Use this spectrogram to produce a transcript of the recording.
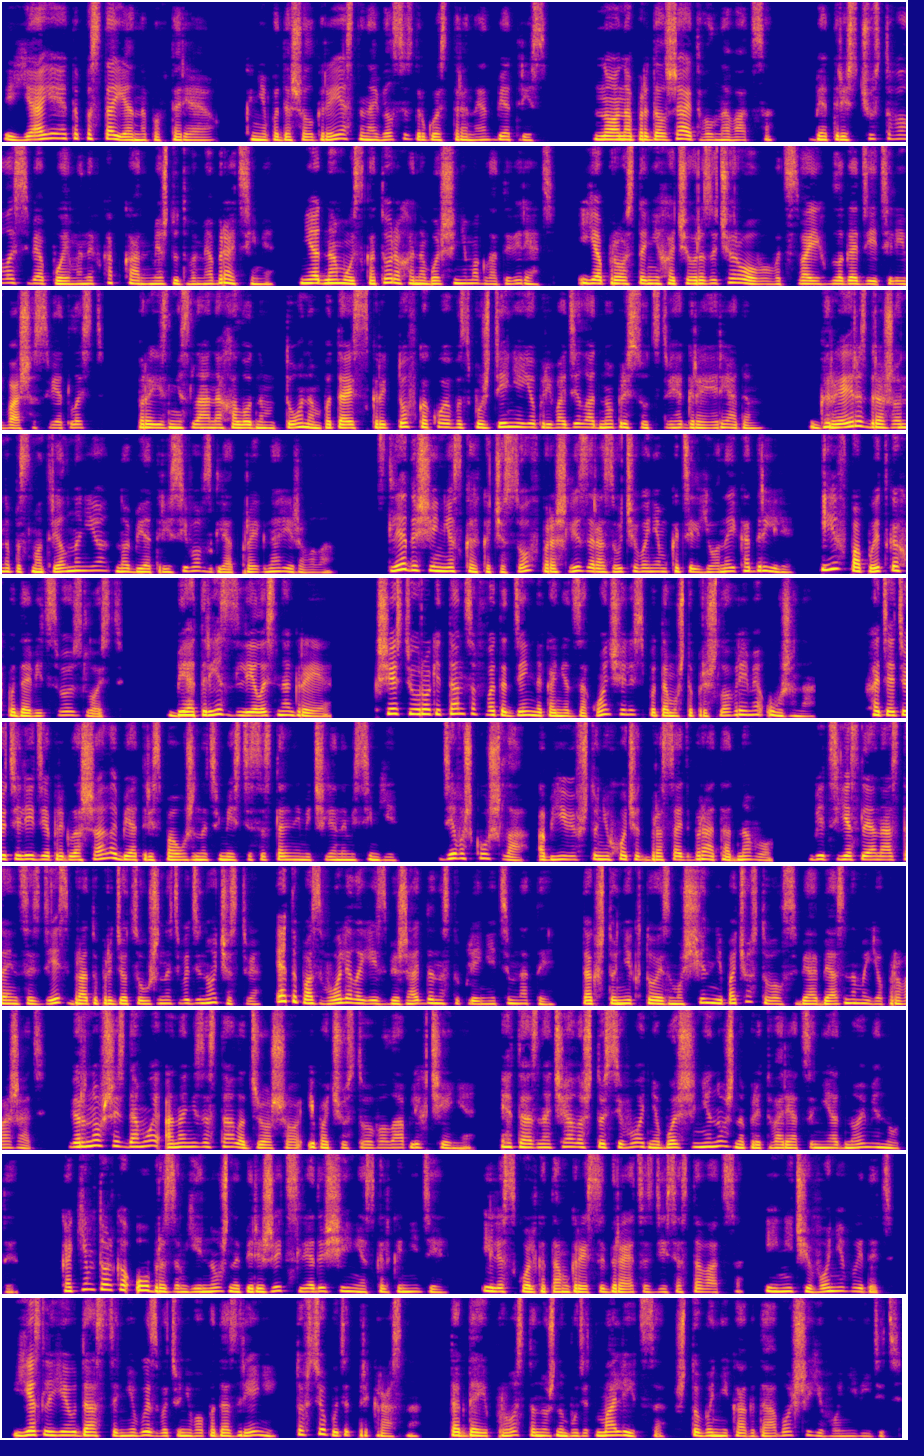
И я ей это постоянно повторяю». К ней подошел Грей и остановился с другой стороны от Беатрис. Но она продолжает волноваться. Беатрис чувствовала себя пойманной в капкан между двумя братьями, ни одному из которых она больше не могла доверять. «Я просто не хочу разочаровывать своих благодетелей, ваша светлость», произнесла она холодным тоном, пытаясь скрыть то, в какое возбуждение ее приводило одно присутствие Грея рядом. Грей раздраженно посмотрел на нее, но Беатрис его взгляд проигнорировала. Следующие несколько часов прошли за разучиванием котельона и кадрили и в попытках подавить свою злость. Беатрис злилась на Грея. К счастью, уроки танцев в этот день наконец закончились, потому что пришло время ужина. Хотя тетя Лидия приглашала Беатрис поужинать вместе с остальными членами семьи, девушка ушла, объявив, что не хочет бросать брата одного. Ведь если она останется здесь, брату придется ужинать в одиночестве. Это позволило ей сбежать до наступления темноты. Так что никто из мужчин не почувствовал себя обязанным ее провожать. Вернувшись домой, она не застала Джошуа и почувствовала облегчение. Это означало, что сегодня больше не нужно притворяться ни одной минуты. Каким только образом ей нужно пережить следующие несколько недель. Или сколько там Грейс собирается здесь оставаться. И ничего не выдать. Если ей удастся не вызвать у него подозрений, то все будет прекрасно. Тогда и просто нужно будет молиться, чтобы никогда больше его не видеть.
